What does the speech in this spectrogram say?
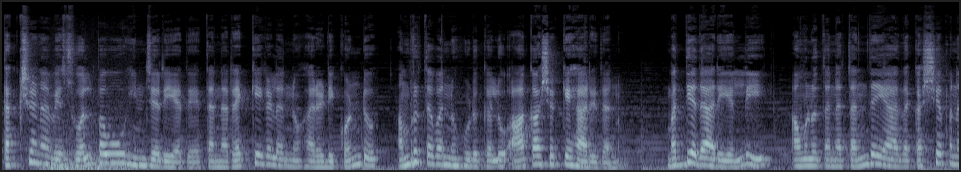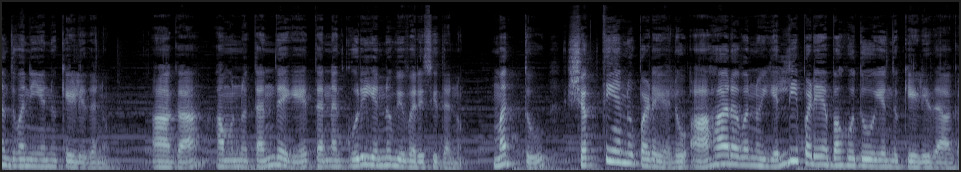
ತಕ್ಷಣವೇ ಸ್ವಲ್ಪವೂ ಹಿಂಜರಿಯದೆ ತನ್ನ ರೆಕ್ಕೆಗಳನ್ನು ಹರಡಿಕೊಂಡು ಅಮೃತವನ್ನು ಹುಡುಕಲು ಆಕಾಶಕ್ಕೆ ಹಾರಿದನು. ಮಧ್ಯದಾರಿಯಲ್ಲಿ ಅವನು ತನ್ನ ತಂದೆಯಾದ ಕಶ್ಯಪನ ಧ್ವನಿಯನ್ನು ಕೇಳಿದನು. ಆಗ ಅವನು ತಂದೆಗೆ ತನ್ನ ಗುರಿಯನ್ನು ವಿವರಿಸಿದನು ಮತ್ತು ಶಕ್ತಿಯನ್ನು ಪಡೆಯಲು ಆಹಾರವನ್ನು ಎಲ್ಲಿ ಪಡೆಯಬಹುದು ಎಂದು ಕೇಳಿದಾಗ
